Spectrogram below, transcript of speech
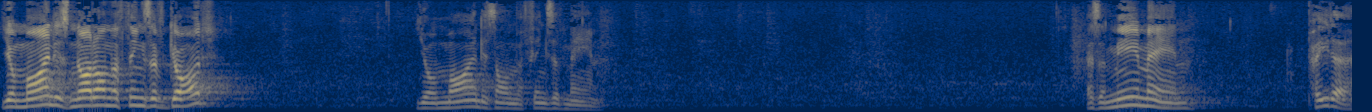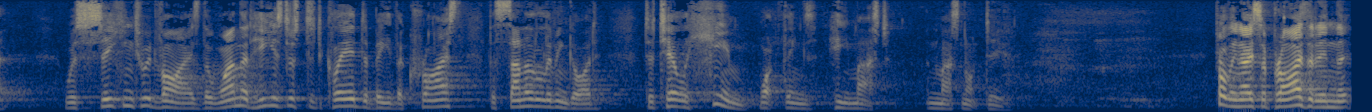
Your mind is not on the things of God, your mind is on the things of man. As a mere man, Peter was seeking to advise the one that he has just declared to be the Christ, the Son of the living God, to tell him what things he must and must not do. Probably no surprise that in the,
